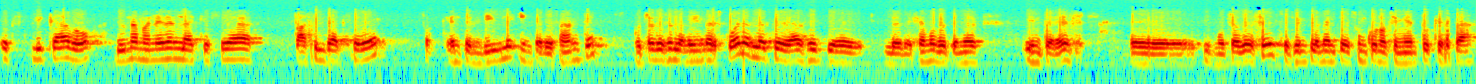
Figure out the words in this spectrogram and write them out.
explicado de una manera en la que sea fácil de acceder, entendible, interesante. Muchas veces la misma escuela es la que hace que le dejemos de tener interés eh, y muchas veces simplemente es un conocimiento que está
